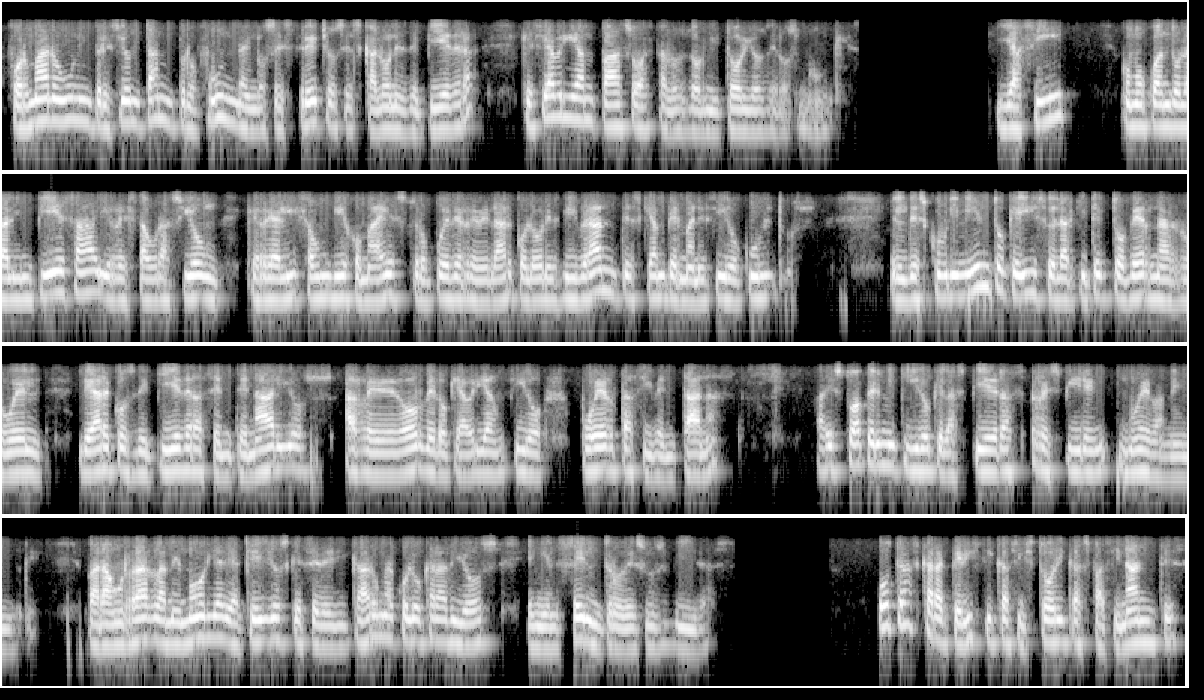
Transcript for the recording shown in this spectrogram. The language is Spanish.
formaron una impresión tan profunda en los estrechos escalones de piedra que se abrían paso hasta los dormitorios de los monjes. Y así como cuando la limpieza y restauración que realiza un viejo maestro puede revelar colores vibrantes que han permanecido ocultos. El descubrimiento que hizo el arquitecto Bernard Ruel de arcos de piedra centenarios alrededor de lo que habrían sido puertas y ventanas, a esto ha permitido que las piedras respiren nuevamente, para honrar la memoria de aquellos que se dedicaron a colocar a Dios en el centro de sus vidas. Otras características históricas fascinantes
